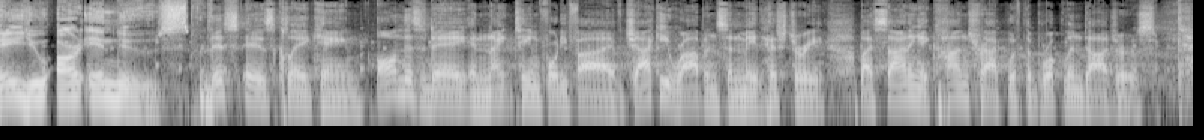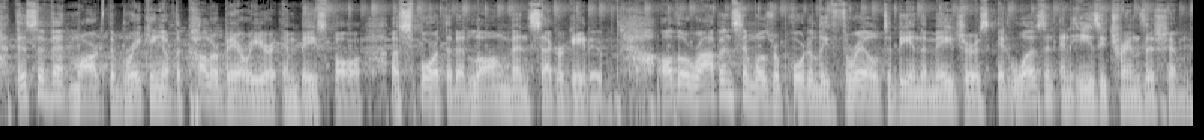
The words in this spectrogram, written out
AURN News. This is Clay Cane. On this day in 1945, Jackie Robinson made history by signing a contract with the Brooklyn Dodgers. This event marked the breaking of the color barrier in baseball, a sport that had long been segregated. Although Robinson was reportedly thrilled to be in the majors, it wasn't an easy transition.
